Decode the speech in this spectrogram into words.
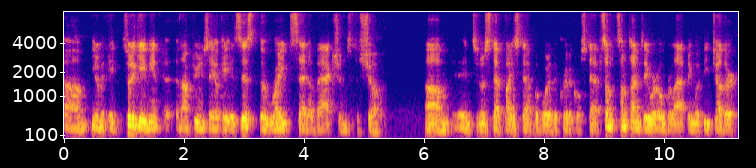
um, you know, it sort of gave me an, an opportunity to say, okay, is this the right set of actions to show? um, and sort of step by step of what are the critical steps. Some sometimes they were overlapping with each other,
